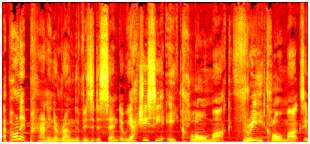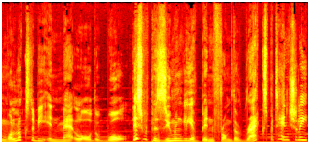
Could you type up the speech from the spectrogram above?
Upon it panning around the visitor center, we actually see a claw mark, three claw marks in what looks to be in metal or the wall. This would presumably have been from the Rex potentially,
